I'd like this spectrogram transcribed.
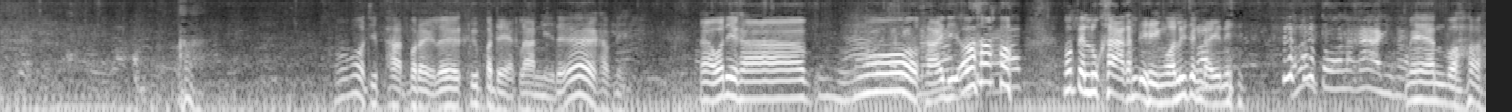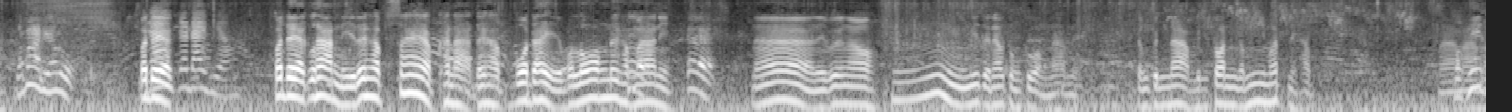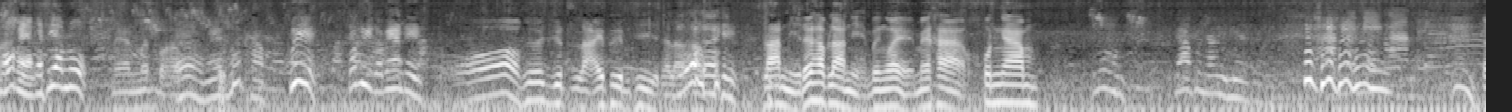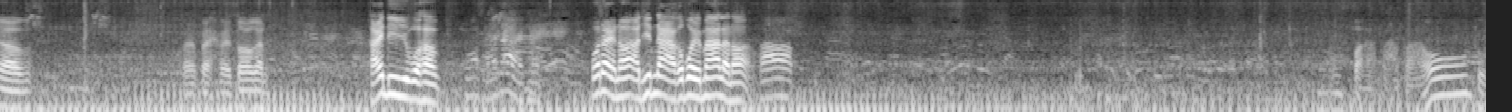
โอ้ที่ผ่านบ่ได้เลยคือปลาแดกร้านนี้เด้อครับนี่สวัสดีครับ โอ้ขายดีอ้ มันเป็นลูกค้ากันเองวะหรือจังไดนี่กำลังต่อราคาอยู่ครับแมนบ่แต่ว่าเดี๋ยวลูกปลาแดกจะได้เพียงปลาแดกร้านนี้เด้อครับแซ่บขนาดเด้อครับบ่ได้บ่ลองเด้อครับมานี่เออนะนี่เบิ่งเอาอืมมีแต่แนวตรงๆนะครับนี่ต้องเป็นน้ำเป็นต้นก็มีหมดนี่ครับมาบอกมาพี่ขอแผงกระเทียมลูกแมนหมดบ่คเอรับอแม่พูดครับพี่เจ้าพี่กับแม่ดิโอ้คือยึดหลายพื้นที่แต่ละโอ้ครับเลยร้านนี้เด้อครับร้านนี้เบิ่งไว้แม่ค้าคนงามอืม ยากคุณยังอยู่เนี่ยไม่มีงานเลยครับไปไปไปต่อกันขายดีอยู่บ่ครับพอขายได้ครับบ่ได้เนาะอาทิตย์หน้าก็บ่อยมาแล้วเนาะครับป่าป่าป่าโอ้โห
